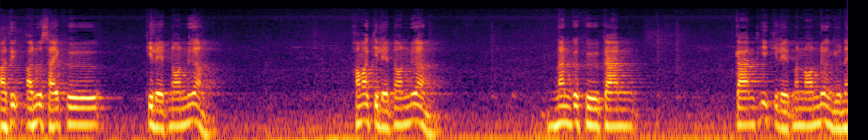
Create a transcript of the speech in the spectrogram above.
ออนุสัยคือกิเลสนอนเนื่องคำว่ากิเลสนอนเนื่อง นั่นก็คือการการที่กิเลสมันนอนเนื่องอยู่ใน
